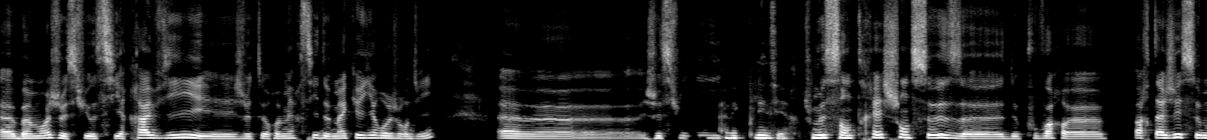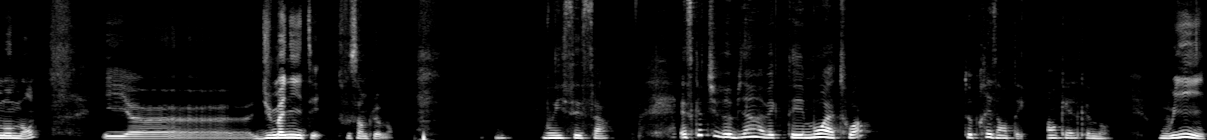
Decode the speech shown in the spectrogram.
Euh, ben moi je suis aussi ravie et je te remercie de m'accueillir aujourd'hui. Euh, je suis avec plaisir. Je me sens très chanceuse euh, de pouvoir partager ce moment et euh, d'humanité tout simplement. Oui c'est ça. Est-ce que tu veux bien avec tes mots à toi te présenter en quelques mots? Oui.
